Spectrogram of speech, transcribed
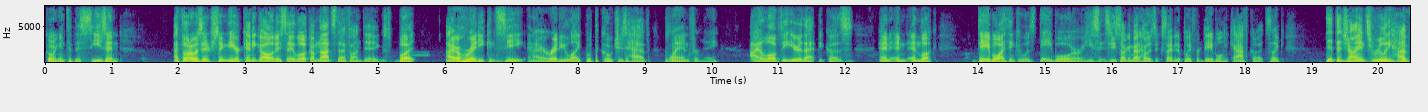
going into this season. I thought it was interesting to hear Kenny Golladay say, Look, I'm not Stefon Diggs, but I already can see and I already like what the coaches have planned for me. I love to hear that because, and, and, and look, Daboll, I think it was Daboll, or he's, he's talking about how he's excited to play for Daboll and Kafka. It's like, did the Giants really have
